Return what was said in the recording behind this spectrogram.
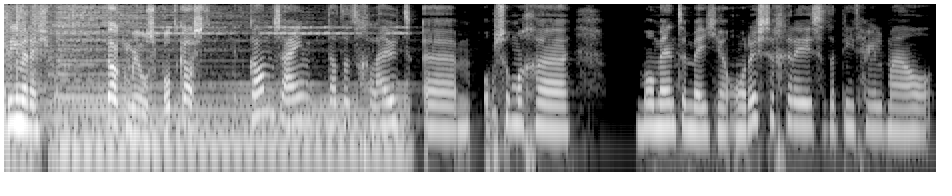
Riemer en Sjoerd. Welkom bij onze podcast. Het kan zijn dat het geluid ehm, op sommige momenten een beetje onrustiger is, dat het niet helemaal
